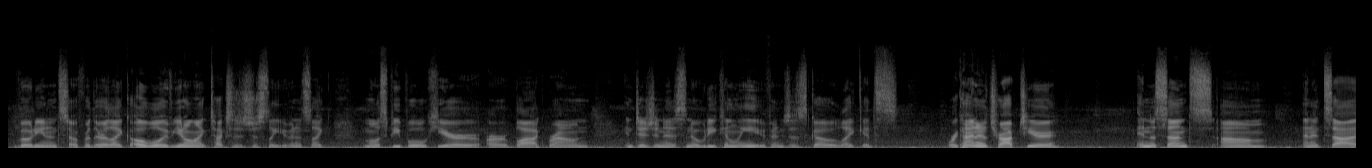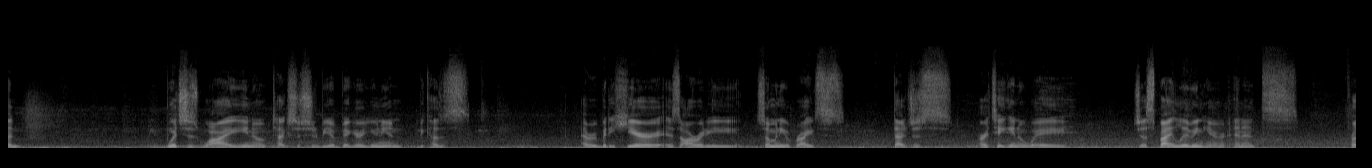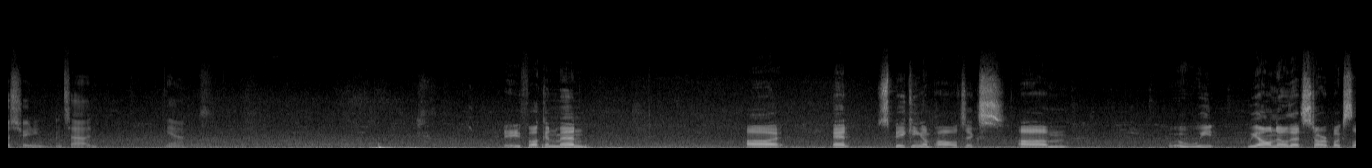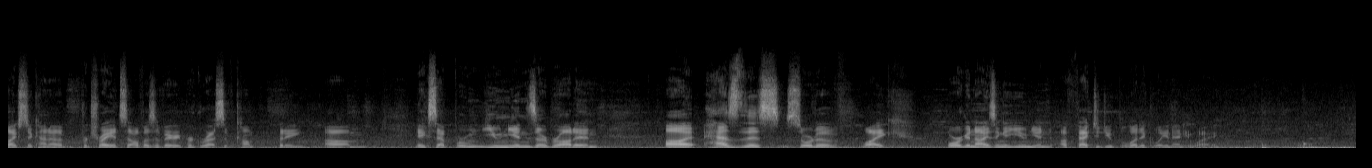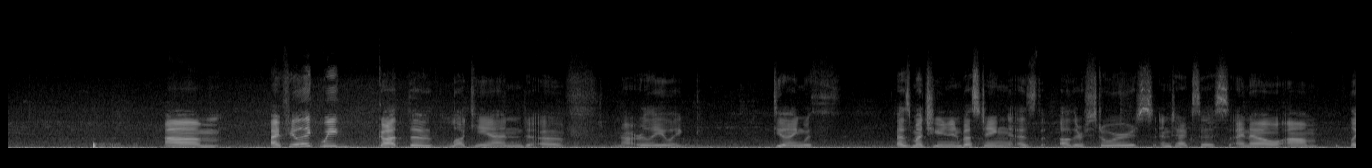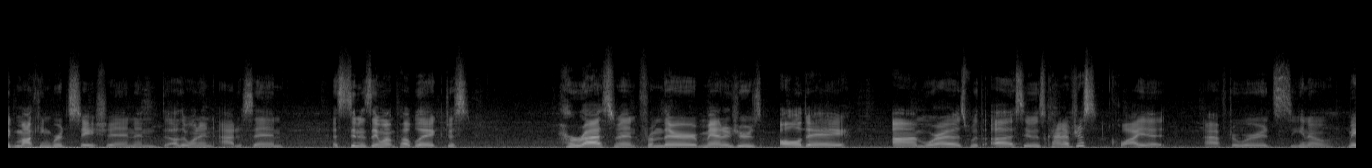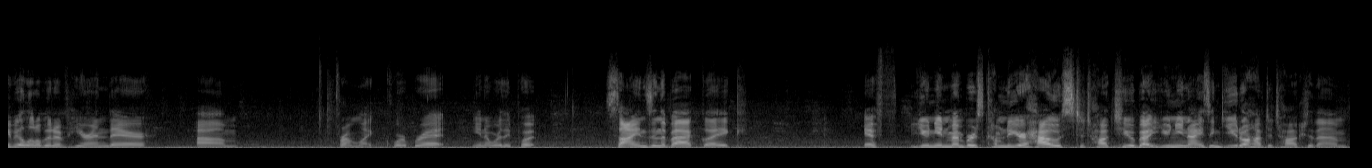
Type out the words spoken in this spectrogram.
voting and stuff where they're like oh well if you don't like texas just leave. And it's like most people here are black brown indigenous. Nobody can leave and just go. Like it's we're kind of trapped here in a sense um, and it's sad which is why you know texas should be a bigger union because everybody here is already so many rights that just are taken away just by living here. And it's frustrating and sad yeah. A fucking men. Uh, and speaking of politics, um, we we all know that Starbucks likes to kind of portray itself as a very progressive company. Um, except when unions are brought in. Uh, has this sort of like organizing a union affected you politically in any way? Um, I feel like we got the lucky end of not really like dealing with as much union busting as the other stores in Texas. I know, um, like Mockingbird Station and the other one in Addison, as soon as they went public, just harassment from their managers all day. Um, whereas with us, it was kind of just quiet afterwards. You know, maybe a little bit of here and there um, from like corporate, you know, where they put signs in the back like, if union members come to your house to talk to you about unionizing, you don't have to talk to them.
